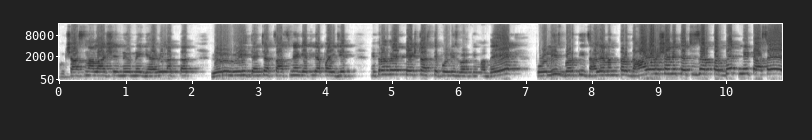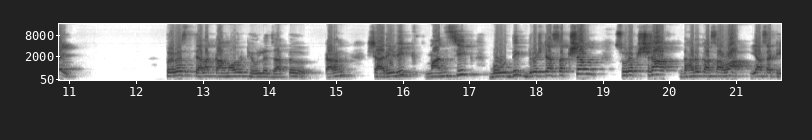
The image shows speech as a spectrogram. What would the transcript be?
मग शासनाला असे निर्णय घ्यावे लागतात. वेळोवेळी त्यांच्या चाचण्या घेतल्या पाहिजेत. मित्रांनो एक टेस्ट असते पोलीस भरतीमध्ये. पोलीस भरती झाल्यानंतर दहा वर्षाने त्याची जर तब्येत नीट असेल तरच त्याला कामावर ठेवलं जातं. कारण शारीरिक मानसिक बौद्धिक दृष्ट्या सक्षम सुरक्षा धारक असावा यासाठी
